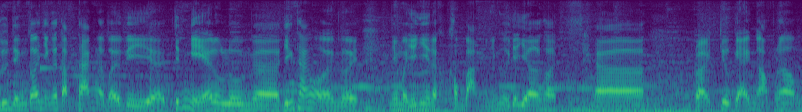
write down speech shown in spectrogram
luôn vẫn có những cái tập thắng là bởi vì à, chính nghĩa luôn luôn uh, chiến thắng mọi người. Nhưng mà dĩ nhiên là không bằng những người chơi dơ thôi. Uh, rồi chưa kể ngọc nữa không?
